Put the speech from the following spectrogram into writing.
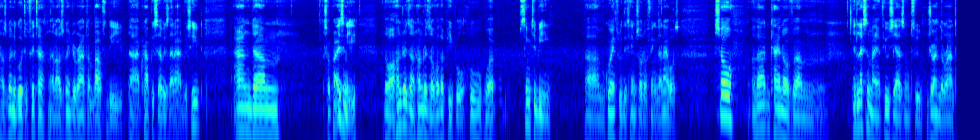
I was going to go to Twitter and I was going to rant about the uh, crappy service that I had received. And um, surprisingly, there were hundreds and hundreds of other people who were seemed to be um, going through the same sort of thing that I was. So that kind of um, it lessened my enthusiasm to join the rant.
